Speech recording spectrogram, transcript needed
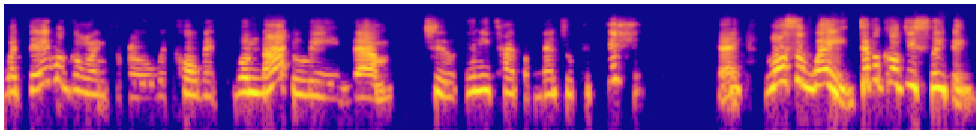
what they were going through with COVID will not lead them to any type of mental condition. Okay. Loss of weight, difficulty sleeping,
